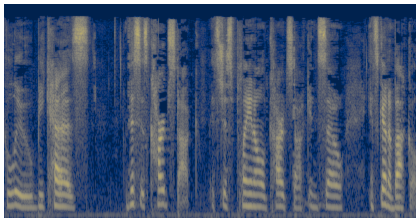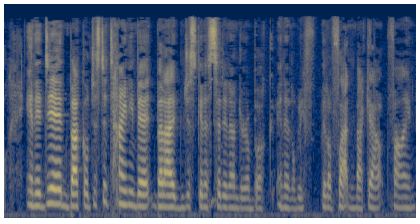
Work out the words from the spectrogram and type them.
glue because this is cardstock. It's just plain old cardstock, and so it's going to buckle. And it did buckle just a tiny bit, but I'm just going to sit it under a book and it'll be it'll flatten back out fine.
